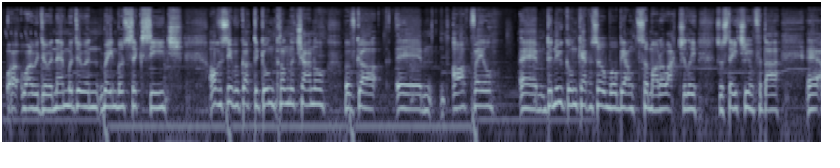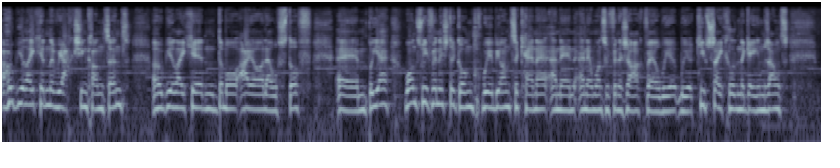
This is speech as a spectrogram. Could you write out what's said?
what, what, are we doing? Then we're doing Rainbow Six Siege. Obviously, we've got the Gunk on the channel. We've got um, Arkvale um, the new Gunk episode will be out tomorrow, actually, so stay tuned for that. Uh, I hope you're liking the reaction content. I hope you're liking the more IRL stuff. Um, but yeah, once we finish the Gunk, we'll be on to Kenner, and then and then once we finish Arkvale, we we keep cycling the games out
